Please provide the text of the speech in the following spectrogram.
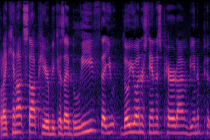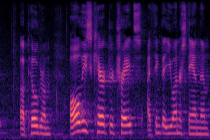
But I cannot stop here because I believe that you, though you understand this paradigm of being a, a pilgrim, all these character traits, I think that you understand them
